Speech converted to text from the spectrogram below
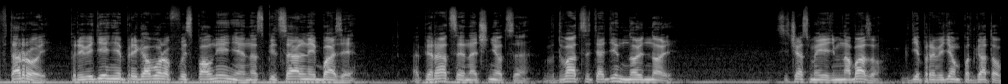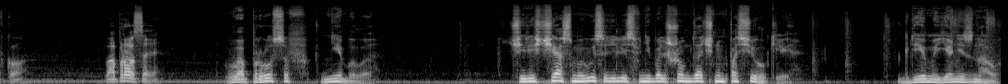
Второй – приведение приговоров в исполнение на специальной базе. Операция начнется в 21.00. Сейчас мы едем на базу, где проведем подготовку. Вопросы? Вопросов не было. Через час мы высадились в небольшом дачном поселке. Где мы, я не знал.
